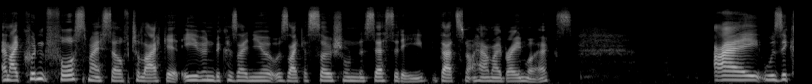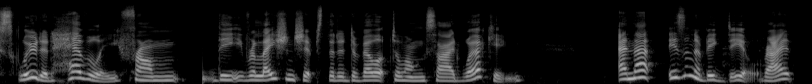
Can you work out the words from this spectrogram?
and i couldn't force myself to like it even because i knew it was like a social necessity that's not how my brain works i was excluded heavily from the relationships that are developed alongside working. And that isn't a big deal right?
